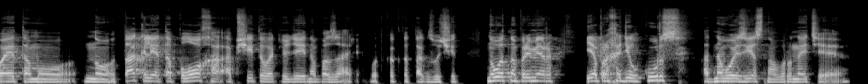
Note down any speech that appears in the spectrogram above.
Поэтому, ну, так ли это плохо обсчитывать людей на базаре? Вот как-то так звучит. Ну вот, например, я проходил курс одного известного в Рунете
